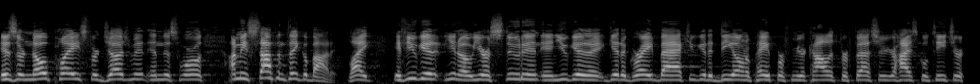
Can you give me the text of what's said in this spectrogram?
Is there no place for judgment in this world? I mean, stop and think about it. Like, if you get, you know, you're a student and you get a, get a grade back, you get a D on a paper from your college professor, your high school teacher,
